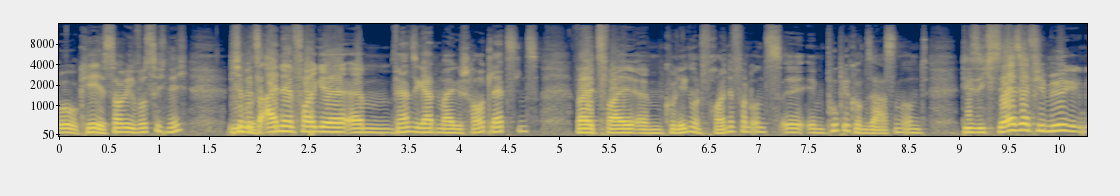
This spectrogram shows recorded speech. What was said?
Oh, okay, sorry, wusste ich nicht. Ich habe jetzt eine Folge ähm, Fernsehgarten mal geschaut letztens, weil zwei ähm, Kollegen und Freunde von uns äh, im Publikum saßen und die sich sehr, sehr viel Mühe ge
